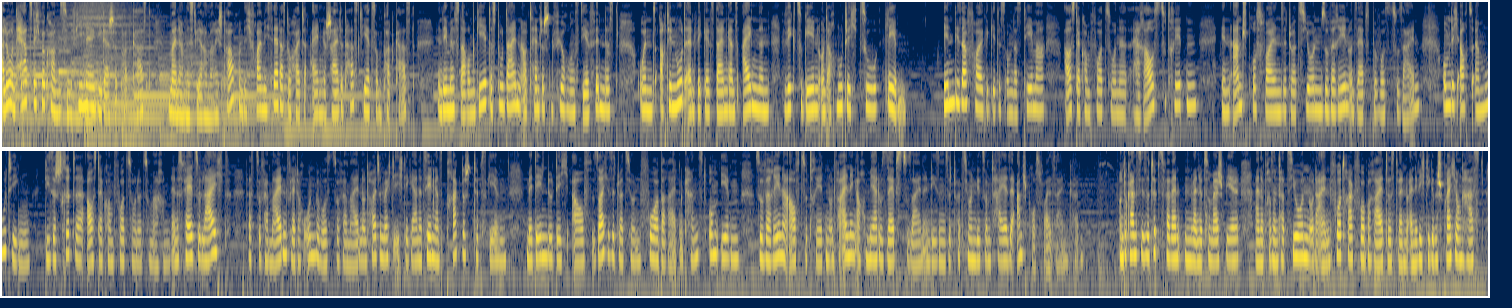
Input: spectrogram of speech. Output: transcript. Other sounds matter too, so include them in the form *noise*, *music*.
Hallo und herzlich willkommen zum Female Leadership Podcast. Mein Name ist Vera Marie Strauch und ich freue mich sehr, dass du heute eingeschaltet hast hier zum Podcast, in dem es darum geht, dass du deinen authentischen Führungsstil findest und auch den Mut entwickelst, deinen ganz eigenen Weg zu gehen und auch mutig zu leben. In dieser Folge geht es um das Thema, aus der Komfortzone herauszutreten, in anspruchsvollen Situationen souverän und selbstbewusst zu sein, um dich auch zu ermutigen, diese Schritte aus der Komfortzone zu machen. Denn es fällt so leicht, das zu vermeiden, vielleicht auch unbewusst zu vermeiden. Und heute möchte ich dir gerne zehn ganz praktische Tipps geben, mit denen du dich auf solche Situationen vorbereiten kannst, um eben souveräner aufzutreten und vor allen Dingen auch mehr du selbst zu sein in diesen Situationen, die zum Teil sehr anspruchsvoll sein können. Und du kannst diese Tipps verwenden, wenn du zum Beispiel eine Präsentation oder einen Vortrag vorbereitest, wenn du eine wichtige Besprechung hast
